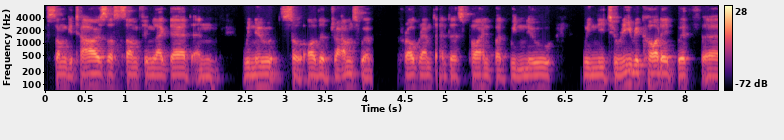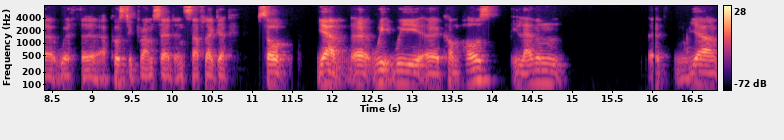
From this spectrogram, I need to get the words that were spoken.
some guitars or something like that. And we knew so all the drums were programmed at this point but we knew we need to re-record it with uh, with the acoustic drum set and stuff like that. So yeah uh, we we uh, composed 11 uh, yeah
